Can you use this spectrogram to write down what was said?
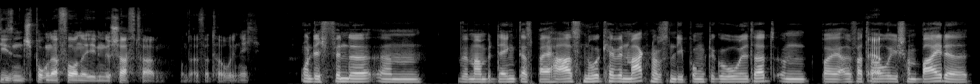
diesen Sprung nach vorne eben geschafft haben und Alpha Tauri nicht. Und ich finde, ähm, wenn man bedenkt, dass bei Haas nur Kevin Magnussen die Punkte geholt hat und bei Alpha Tauri ja. schon beide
